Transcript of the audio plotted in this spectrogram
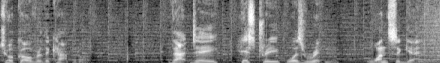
took over the capital. That day, history was written once again.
